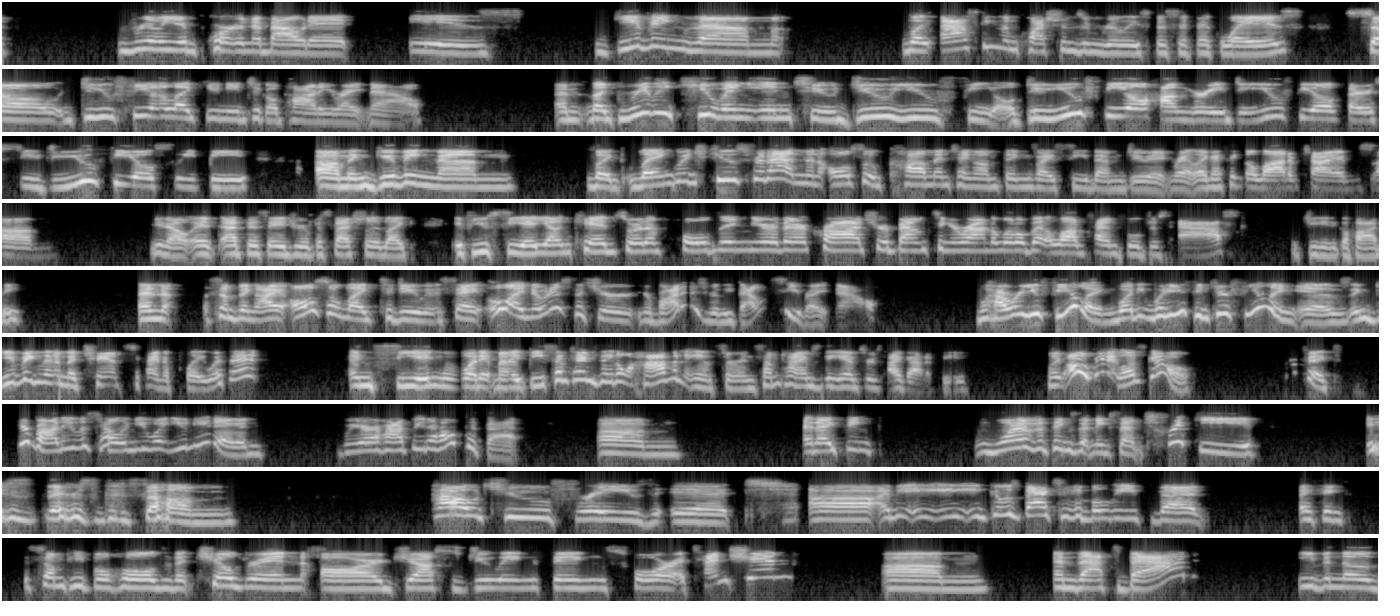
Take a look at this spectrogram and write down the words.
really important about it is giving them like asking them questions in really specific ways. So, do you feel like you need to go potty right now? And like really cueing into do you feel? Do you feel hungry? Do you feel thirsty? Do you feel sleepy? Um, and giving them like language cues for that and then also commenting on things I see them doing, right? Like I think a lot of times um you know, it, at this age group especially like if you see a young kid sort of holding near their crotch or bouncing around a little bit, a lot of times we'll just ask, "Do you need to go potty?" And something I also like to do is say, "Oh, I noticed that your your body is really bouncy right now. How are you feeling? What do, what do you think your feeling is?" And giving them a chance to kind of play with it and seeing what it might be. Sometimes they don't have an answer, and sometimes the answer is, I gotta pee. Like, oh, okay, let's go. Perfect. Your body was telling you what you needed, and we are happy to help with that. Um, and I think one of the things that makes that tricky is there's this um how to phrase it. Uh, I mean, it, it goes back to the belief that I think some people hold that children are just doing things for attention um and that's bad. Even though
